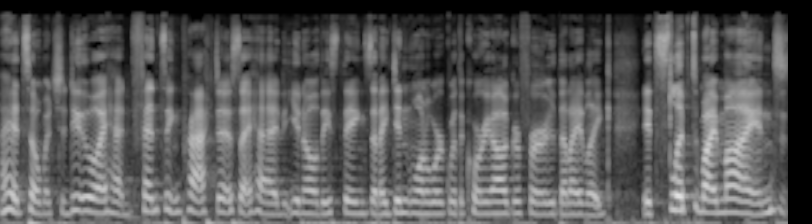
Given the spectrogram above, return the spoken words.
i had so much to do. I had fencing practice. I had you know these things that i didn't want to work with a choreographer that i like it slipped my mind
